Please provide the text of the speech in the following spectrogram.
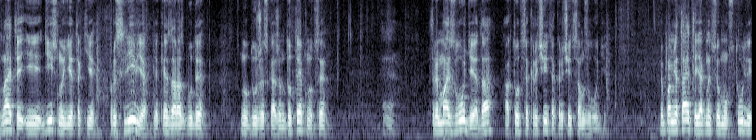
Знаєте, і дійсно є таке прислів'я, яке зараз буде ну, дуже, скажімо, дотепно. Це е, тримай злодія, да? а хто це кричить, а кричить сам злодій. Ви пам'ятаєте, як на цьому стулі,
